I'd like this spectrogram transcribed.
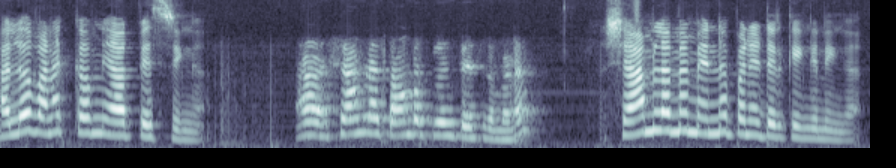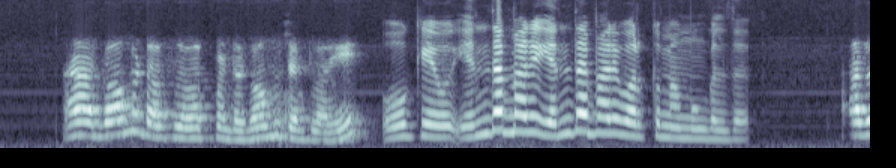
ஹலோ வணக்கம். யார் பேசுறீங்க? ஷாம்லா தாம்பரத்துலேருந்து பேசுகிறேன் மேடம். ஷாம்லா மேம் என்ன பண்ணிட்டு இருக்கீங்க நீங்க? ஆ கவர்மெண்ட் ஹவுஸில் ஒர்க் பண்ணுறேன் கவர்மெண்ட் எம்ப்ளாயி ஓகே எந்த மாதிரி எந்த மாதிரி ஒர்க் மேம் உங்களுது? அது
